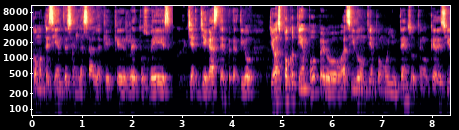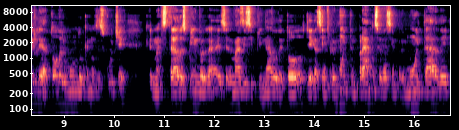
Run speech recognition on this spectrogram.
¿Cómo te sientes en la sala? ¿Qué, qué retos ves? Llegaste, digo, llevas poco tiempo, pero ha sido un tiempo muy intenso. Tengo que decirle a todo el mundo que nos escuche que el magistrado Espíndola es el más disciplinado de todos, llega siempre muy temprano, se va siempre muy tarde,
